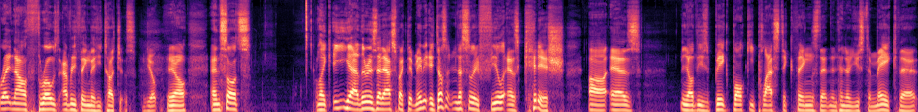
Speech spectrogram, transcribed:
right now throws everything that he touches Yep. you know and so it's like yeah there is that aspect that maybe it doesn't necessarily feel as kiddish uh, as you know these big bulky plastic things that nintendo used to make that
